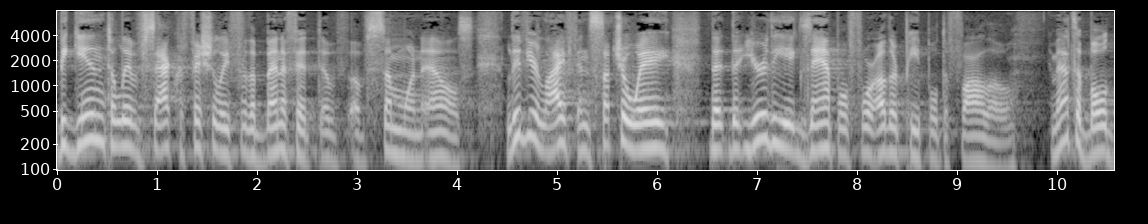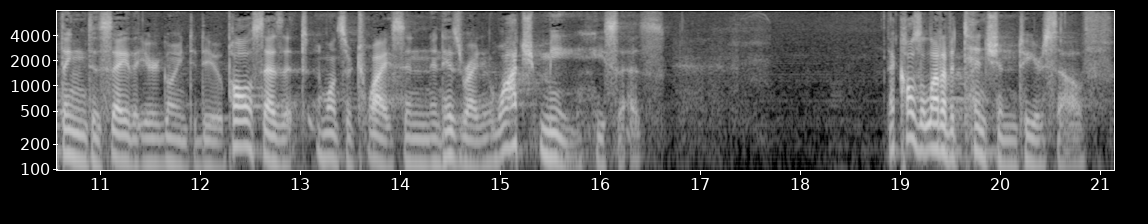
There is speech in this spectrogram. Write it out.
Begin to live sacrificially for the benefit of, of someone else. Live your life in such a way that, that you're the example for other people to follow. I mean, that's a bold thing to say that you're going to do. Paul says it once or twice in, in his writing. Watch me, he says. That calls a lot of attention to yourself.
